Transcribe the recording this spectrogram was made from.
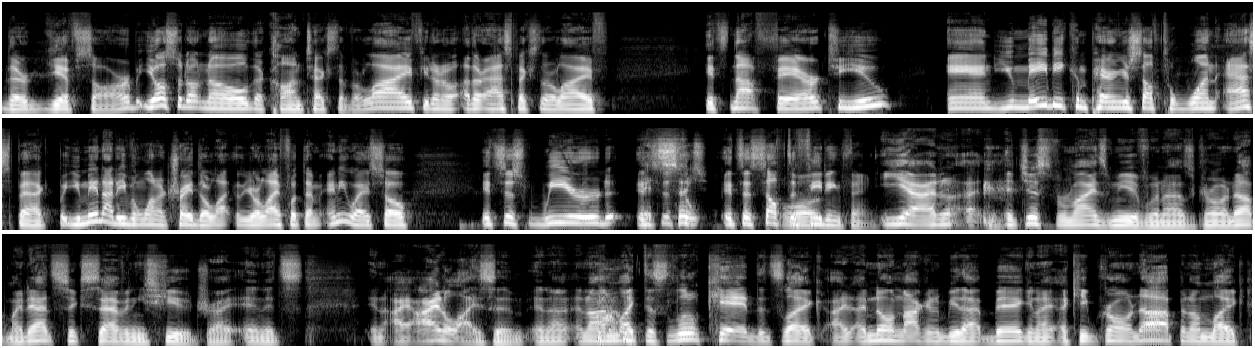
their gifts are, but you also don't know the context of their life. You don't know other aspects of their life. It's not fair to you, and you may be comparing yourself to one aspect, but you may not even want to trade their li- your life with them anyway. So it's just weird. It's, It's just such- a, it's a self defeating thing. Yeah, I don't. I, it just reminds me of when I was growing up. My dad's six seven. He's huge, right? And it's and I idolize him, and I, and I'm like this little kid that's like I, I know I'm not going to be that big, and I, I keep growing up, and I'm like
